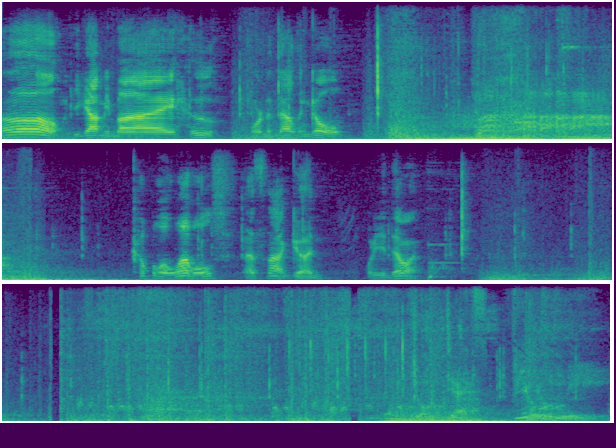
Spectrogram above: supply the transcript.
Oh, you got me by, ooh, more than a thousand gold. Couple of levels, that's not good. What are you doing? Your deaths fuel me.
